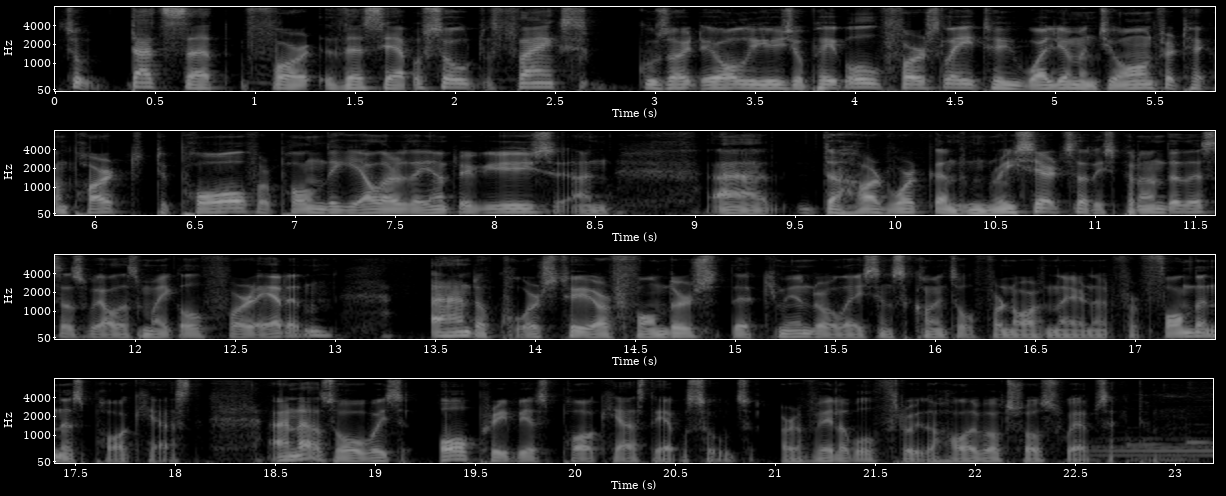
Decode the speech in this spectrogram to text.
So that's it for this episode. Thanks goes out to all the usual people. Firstly, to William and John for taking part, to Paul for pulling together the interviews and uh, the hard work and research that he's put into this, as well as Michael for editing. And of course, to our funders, the Community Relations Council for Northern Ireland, for funding this podcast. And as always, all previous podcast episodes are available through the Holywell Trust website.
